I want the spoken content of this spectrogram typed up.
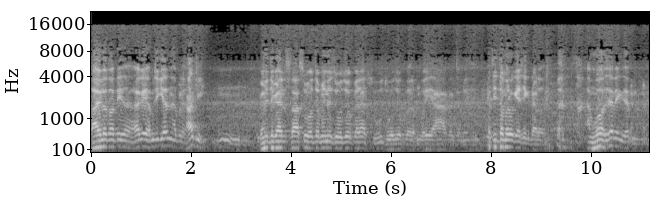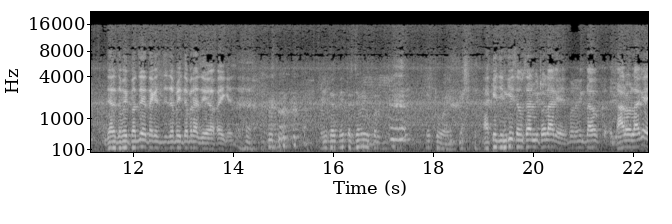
ફાઇલો તો હતી કઈ સમજી ગયા ને આપણે? હાજી હમ. ઘણી જગ્યાએ સાસુઓ જમીને જોજો કરે શું જોજો કરે ભાઈ આ પછી જમરો કે છે એક દાડો. આ મો છે ને. જયારે જમી પજે ત્યાં કે જમાઈ જમરા જેવા હોય કે. આખી જિંદગી સંસાર મીઠો લાગે પણ એક દાડો ખારો લાગે.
